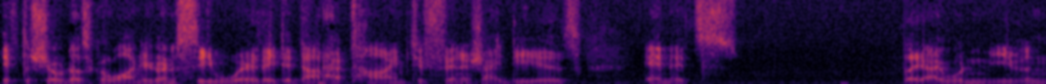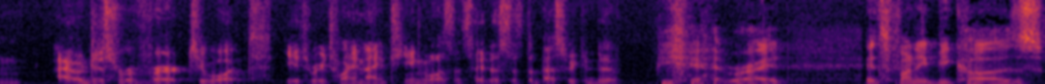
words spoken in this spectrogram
if the show does go on. You're going to see where they did not have time to finish ideas, and it's like I wouldn't even. I would just revert to what E E3 2019 was and say this is the best we could do. Yeah, right. It's funny because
